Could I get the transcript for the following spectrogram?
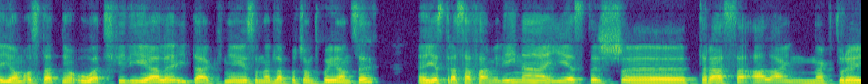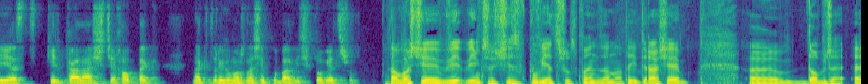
ją ostatnio ułatwili, ale i tak nie jest ona dla początkujących. E, jest trasa familijna i jest też e, trasa Align, na której jest kilkanaście hopek na których można się pobawić w powietrzu. Tam właściwie większość jest w powietrzu spędza na tej trasie. E, dobrze. E,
